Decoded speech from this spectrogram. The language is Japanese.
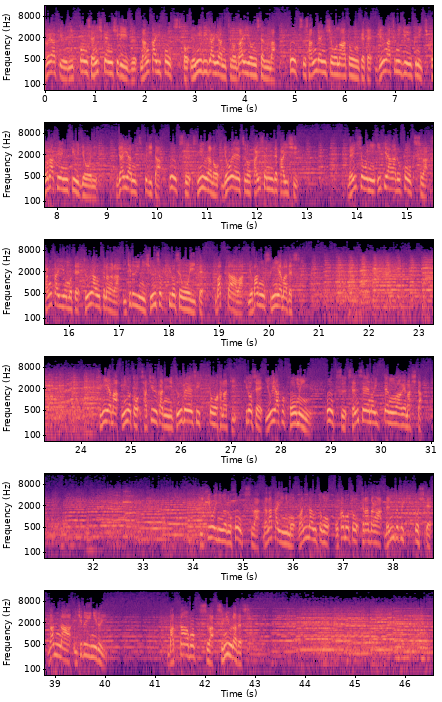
プロ野球日本選手権シリーズ南海ホークスと読売ジャイアンツの第4戦はホークス3連勝の後を受けて10月29日後楽園球場にジャイアンツ藤田ホークス杉浦の両エースの対戦で開始。連勝に息上がるホークスは3回表ツーアウトながら一塁に俊足広瀬を置いてバッターは4番杉山です。杉山見事左中間にツーベースヒットを放ち広瀬有役ホームイン。ホークス先制の1点を挙げました。勢いに乗るホークスは7回にもワンアウト後岡本寺田が連続ヒットしてランナー一塁二塁。バッターボックスは杉浦です。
